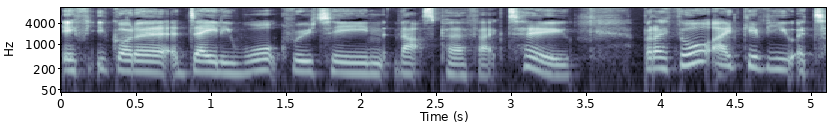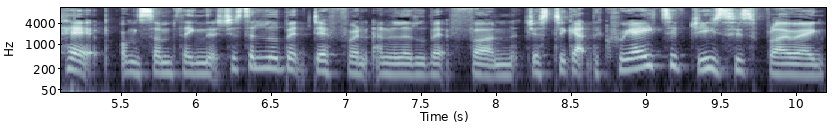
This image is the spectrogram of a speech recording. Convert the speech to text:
If you've got a, a, daily walk routine, that's perfect too. But I thought I'd give you a tip on something that's just a little bit different and a little bit fun, just to get the creative juices flowing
